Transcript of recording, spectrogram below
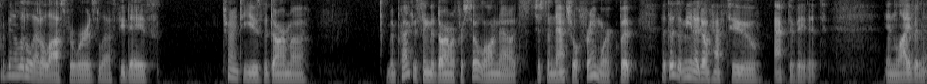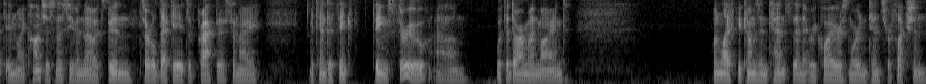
I've been a little at a loss for words the last few days, trying to use the Dharma. I've been practicing the Dharma for so long now, it's just a natural framework, but that doesn't mean I don't have to activate it, enliven it in my consciousness, even though it's been several decades of practice and I, I tend to think things through um, with the Dharma in mind when life becomes intense, then it requires more intense reflection.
